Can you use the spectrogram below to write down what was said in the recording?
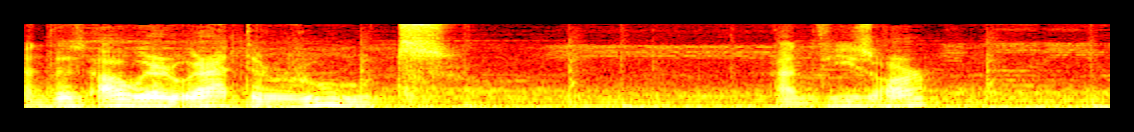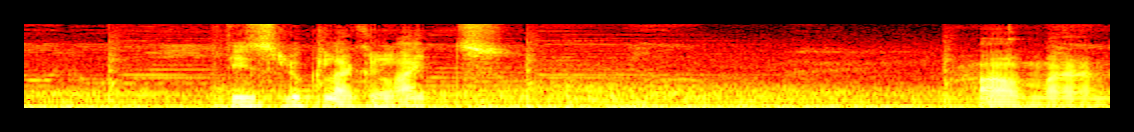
And this... Oh, we're, we're at the roots. And these are? These look like lights. Oh, man.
